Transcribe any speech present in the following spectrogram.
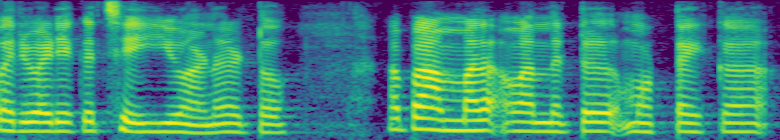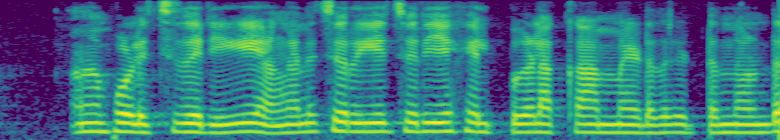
പരിപാടിയൊക്കെ ചെയ്യുവാണ് കേട്ടോ. അപ്പോൾ അമ്മ വന്നിട്ട് മുട്ടയൊക്കെ പൊളിച്ചു തരികയും അങ്ങനെ ചെറിയ ചെറിയ ഹെൽപ്പുകളൊക്കെ അമ്മയുടേത് കിട്ടുന്നുണ്ട്.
